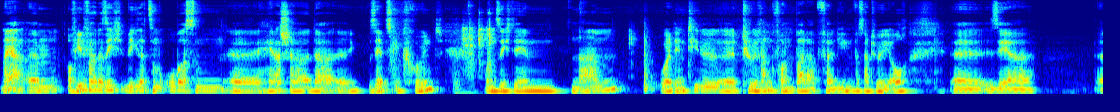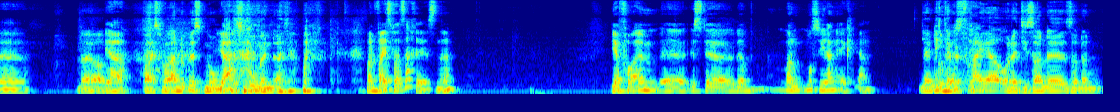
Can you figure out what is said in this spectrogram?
Naja, ähm, auf jeden Fall hat er sich, wie gesagt, zum obersten äh, Herrscher da äh, selbst gekrönt und sich den Namen oder den Titel äh, Tyrann von Badab verliehen, was natürlich auch äh, sehr, äh, Naja, ja, weißt woran du bist, Nomen Ja. ist Nomen. Also, man weiß, was Sache ist, ne? Ja, vor allem äh, ist der, der, man muss nicht lange erklären. Ja, nicht Du der Befreier oder die Sonne, sondern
